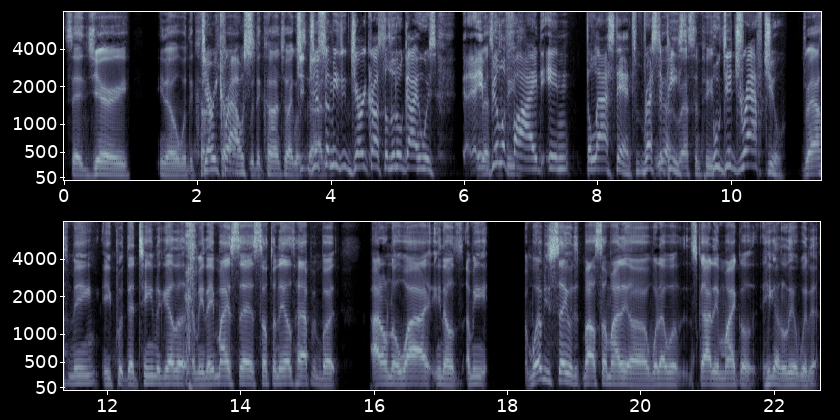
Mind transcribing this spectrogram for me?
said Jerry, you know, with the contract, Jerry Krause with the contract. With J- just let me Jerry Krause, the little guy who was uh, rest vilified in, in, The Last Dance. Rest yeah, in peace. Rest in peace. Who did draft you? Draft me. He put that team together. I mean, they might have said something else happened, but I don't know why. You know, I mean, whatever you say about somebody uh, whatever, Scottie and Michael, he got to live with it.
